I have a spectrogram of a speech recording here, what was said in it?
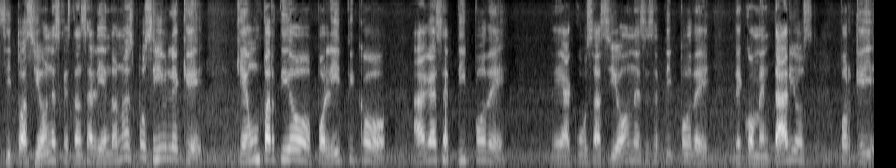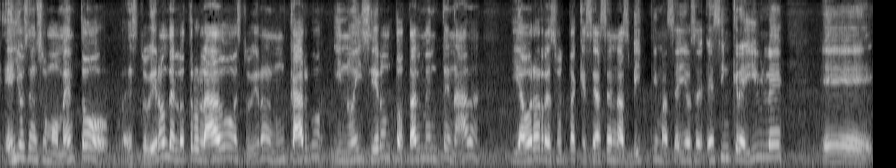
situaciones que están saliendo. No es posible que, que un partido político haga ese tipo de, acusaciones, ese tipo de, comentarios porque ellos en su momento estuvieron del otro lado, estuvieron en un cargo y no hicieron totalmente nada. Y ahora resulta que se hacen las víctimas ellos. Es increíble eh,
